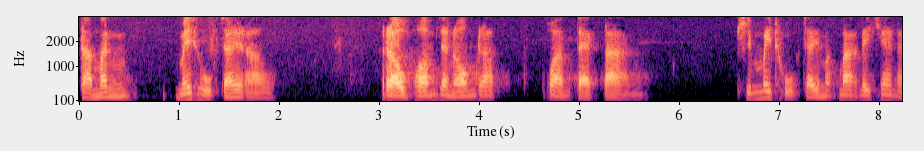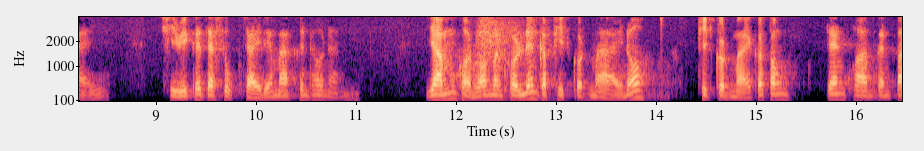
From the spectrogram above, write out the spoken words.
แต่มันไม่ถูกใจเรา เราพร้อมจะน้อมรับความแตกต่าง ที่ไม่ถูกใจมาก ๆ ได้แค่ไหน ชีวิตก็จะสุขใจได้มากขึ้นเท่านั้น ย้ำก่อนว่ามันคนเรื่องกับผิดกฎหมายเนาะผิดกฎหมายก็ต้องแจ้งความกันไป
